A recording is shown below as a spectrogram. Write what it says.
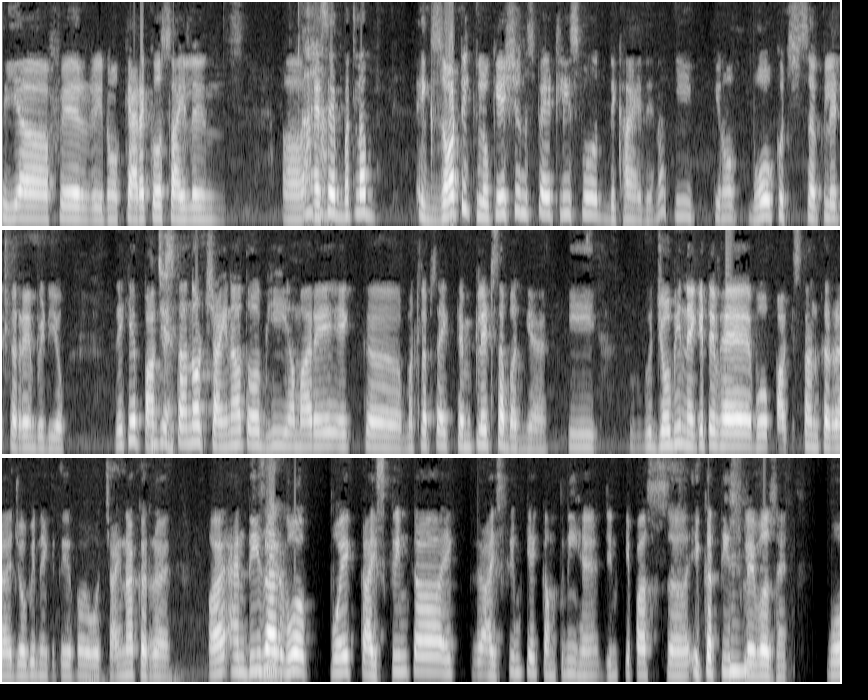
या फिर यू नो कैरेकोस आइलैंड्स ऐसे मतलब एग्जॉटिक लोकेशंस पे एटलीस्ट वो दिखाई दे ना कि यू नो वो कुछ सर्कुलेट कर रहे हैं वीडियो देखिए पाकिस्तान और चाइना तो अभी हमारे एक मतलब सा एक टेम्पलेट सा बन गया है कि जो भी नेगेटिव है वो पाकिस्तान कर रहा है जो भी नेगेटिव है वो चाइना कर रहा है। एंड दीज आर वो वो एक आइसक्रीम का एक आइसक्रीम की एक कंपनी है जिनके पास इकतीस Mhm. फ्लेवर्स हैं। वो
